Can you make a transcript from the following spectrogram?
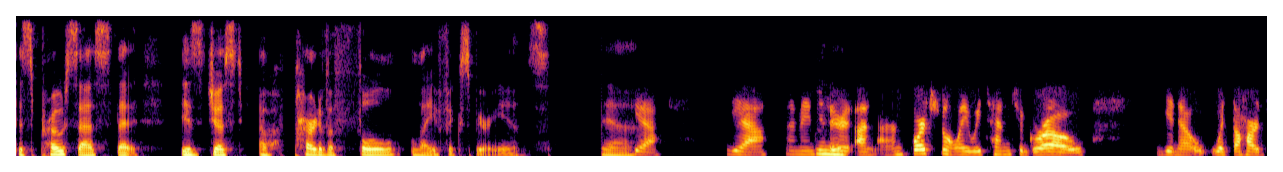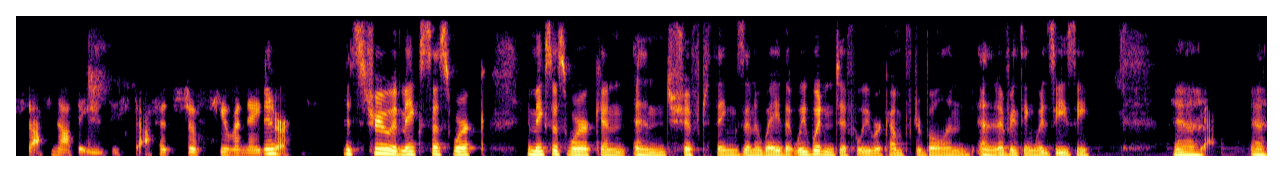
this process that is just a part of a full life experience. Yeah. Yeah. Yeah. I mean, yeah. There, unfortunately, we tend to grow, you know, with the hard stuff, not the easy stuff. It's just human nature. Yeah. It's true. It makes us work. It makes us work and and shift things in a way that we wouldn't if we were comfortable and and everything was easy. Yeah. Yeah. yeah.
